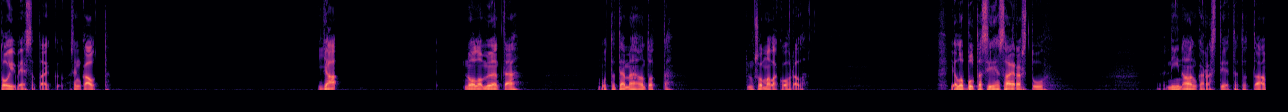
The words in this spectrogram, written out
toiveessa tai sen kautta. Ja nolo myöntää, mutta tämähän on totta. Esimerkiksi omalla kohdalla. Ja lopulta siihen sairastuu niin ankarasti, että tota,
